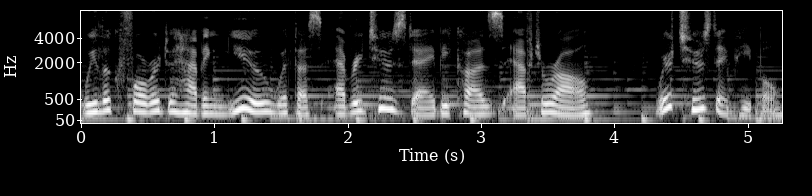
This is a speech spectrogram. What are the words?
We look forward to having you with us every Tuesday because, after all, we're Tuesday people.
